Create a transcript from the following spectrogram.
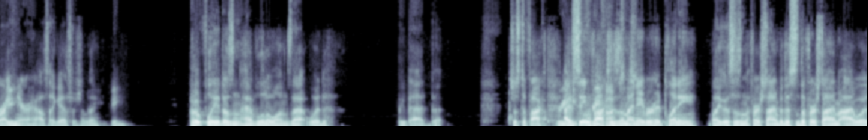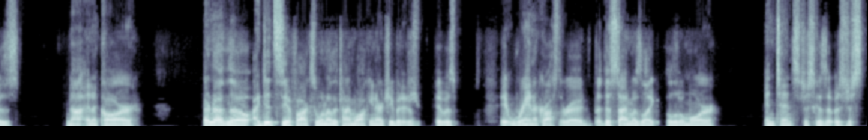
right near our house, I guess, or something. Maybe. Hopefully, it doesn't have little ones. That would be bad, but just a fox. Three- I've seen three foxes in my neighborhood plenty. Like this isn't the first time, but this is the first time I was not in a car. Or no, no, I did see a fox one other time walking Archie, but it just it was it ran across the road. But this time was like a little more intense, just because it was just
